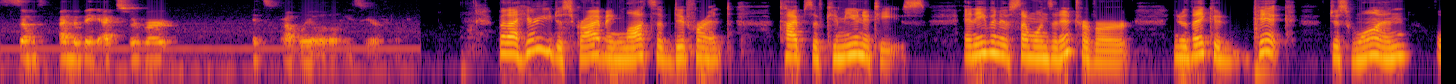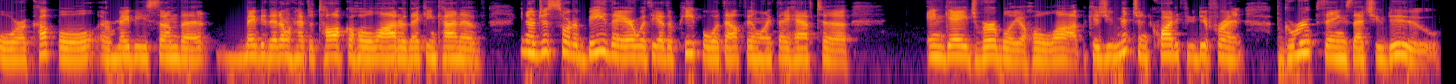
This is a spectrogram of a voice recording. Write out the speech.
some, I'm a big extrovert, it's probably a little easier for me. But I hear you describing lots of different types of communities. And even if someone's an introvert, you know, they could pick just one or a couple or maybe some that maybe they don't have to talk a whole lot or they can kind of you know just sort of be there with the other people without feeling like they have to engage verbally a whole lot because you mentioned quite a few different group things that you do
